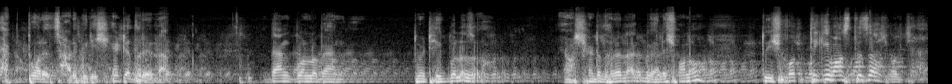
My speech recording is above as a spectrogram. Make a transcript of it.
একবারে ছাড়বি রে সেঁটে ধরে রাখ। ব্যাংক বলল ব্যাংক তুমি ঠিক বলেছ? আমার সেটা ধরে রাখবে? আরে শোনো তুই সত্যি কি বাঁচতে চাস? বলছে "হ্যাঁ,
